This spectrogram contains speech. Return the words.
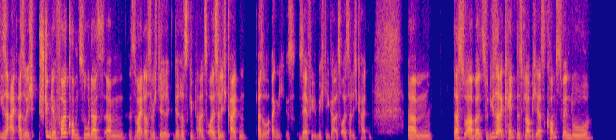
diese, also ich stimme dir vollkommen zu, dass ähm, es weitaus Wichtigeres gibt als Äußerlichkeiten. Also eigentlich ist sehr viel wichtiger als Äußerlichkeiten. Ähm, dass du aber zu dieser Erkenntnis, glaube ich, erst kommst, wenn du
